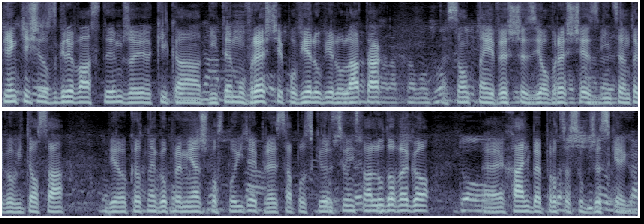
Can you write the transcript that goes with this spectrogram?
Pięknie się to zgrywa z tym, że kilka dni temu wreszcie, po wielu, wielu latach, Sąd Najwyższy zdjął wreszcie z Wincentego Witosa, wielokrotnego premiera Rzeczpospolitej, prezesa Polskiego Stronnictwa Ludowego, e, hańbę procesu brzeskiego.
